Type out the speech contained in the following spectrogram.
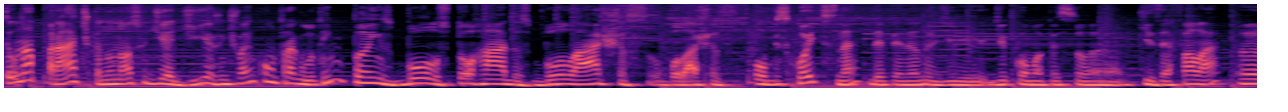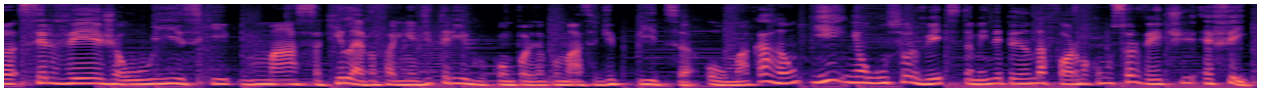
Então, na prática, no nosso dia a dia, a gente vai encontrar glúten em pães, bolos, torradas, bolachas, ou bolachas ou biscoitos, né? Dependendo de, de como a pessoa quiser falar. Uh, cerveja, uísque, massa que leva farinha de trigo, como por exemplo massa de pizza ou macarrão. E em alguns sorvetes também, dependendo da forma como o sorvete é feito.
